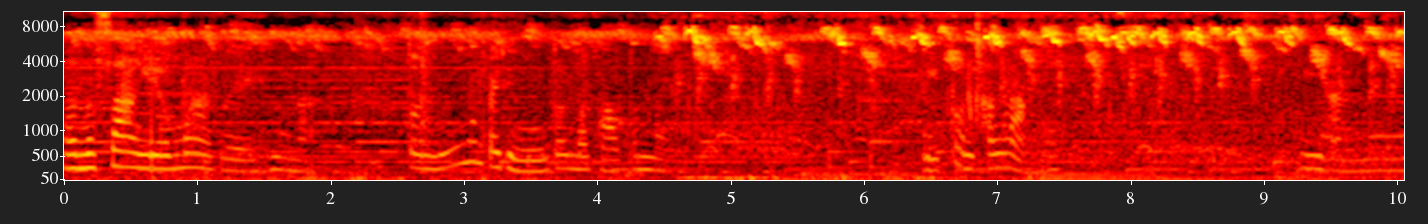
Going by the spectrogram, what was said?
มันมาสร้างเยอะมากเลยนี่นะต้นนู้นไปถึงต้นมะพร้าวต้นไหนนี่ต้นข้างหลังมีอันหนึง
